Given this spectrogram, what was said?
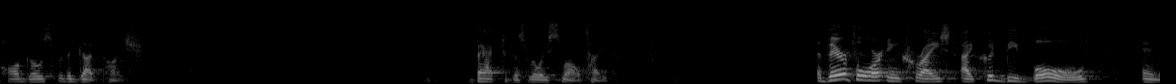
Paul goes for the gut punch. Back to this really small type. Therefore, in Christ, I could be bold and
